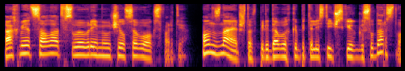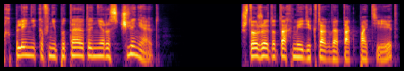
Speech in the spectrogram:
Ахмед Салат в свое время учился в Оксфорде. Он знает, что в передовых капиталистических государствах пленников не пытают и не расчленяют. Что же этот Ахмедик тогда так потеет?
